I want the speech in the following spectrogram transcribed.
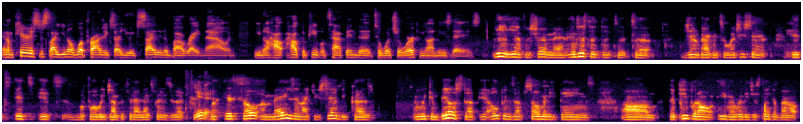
and I'm curious, just like you know, what projects are you excited about right now, and you know how how can people tap into to what you're working on these days? Yeah, yeah, for sure, man. And just to to, to, to jump back into what you said, mm. it's it's it's before we jump into that next phase, but yeah, but it's so amazing, like you said, because when we can build stuff, it opens up so many things um, that people don't even really just think about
